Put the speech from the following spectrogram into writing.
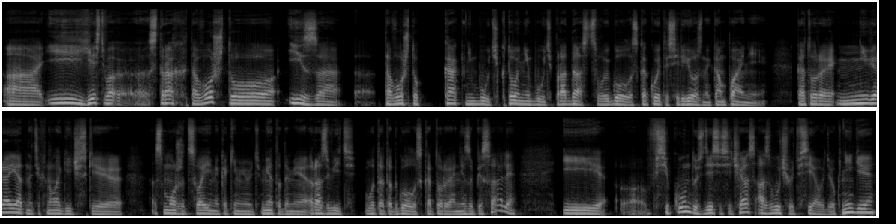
А, и есть э, страх того, что из-за э, того, что как-нибудь кто-нибудь продаст свой голос какой-то серьезной компании, которая невероятно технологически сможет своими какими-нибудь методами развить вот этот голос, который они записали, и э, в секунду здесь и сейчас озвучивать все аудиокниги,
